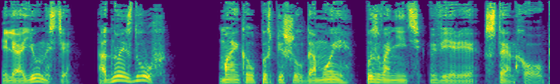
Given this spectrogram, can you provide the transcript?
или о юности. Одно из двух. Майкл поспешил домой, позвонить Вере Стэнхоуп.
